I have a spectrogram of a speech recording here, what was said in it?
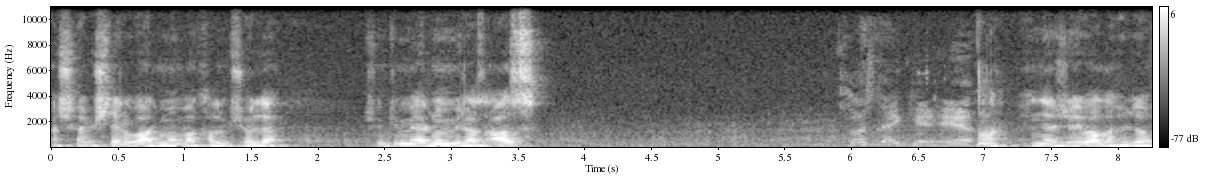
başka bir şeyler var mı? Bakalım şöyle. Çünkü mermim biraz az. Hah, enerji eyvallah Hüdo.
